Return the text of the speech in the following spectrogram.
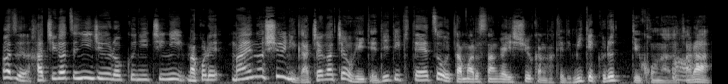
まず8月26日に、まあこれ前の週にガチャガチャを引いて出てきたやつを歌丸さんが1週間かけて見てくるっていうコーナーだから、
